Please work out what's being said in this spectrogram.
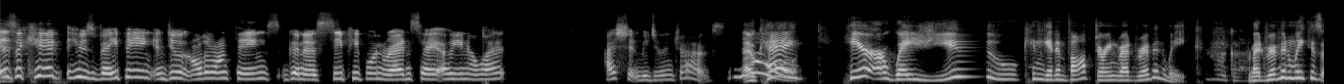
is a kid who's vaping and doing all the wrong things gonna see people in red and say, "Oh, you know what? I shouldn't be doing drugs." No. Okay. Here are ways you can get involved during Red Ribbon Week. Oh, Red Ribbon Week is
